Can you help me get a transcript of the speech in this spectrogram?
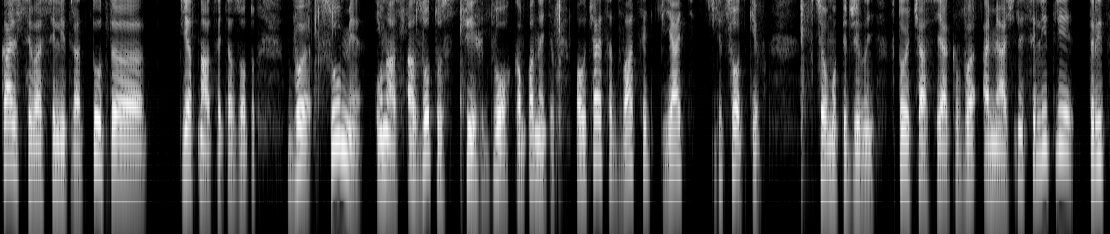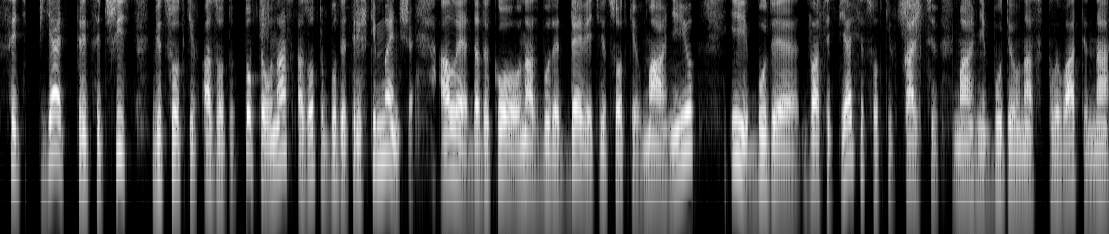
кальцієва селітра. Тут е, 15 азоту. В сумі у нас азоту з цих двох компонентів виходить 25% в цьому підживленні, в той час як в аміачній селітрі 35-36% азоту. Тобто у нас азоту буде трішки менше, але додатково у нас буде 9% магнію і буде 25% кальцію. Магній буде у нас впливати на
